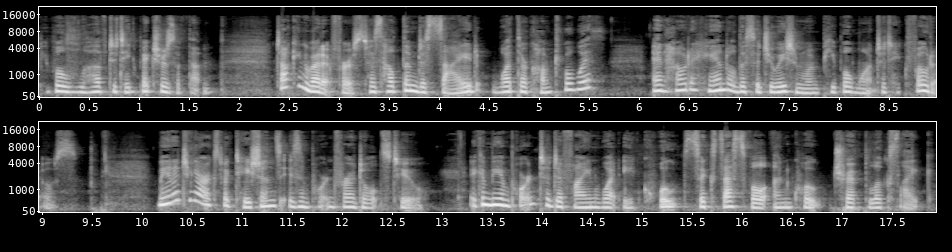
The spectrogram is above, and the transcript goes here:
People love to take pictures of them. Talking about it first has helped them decide what they're comfortable with and how to handle the situation when people want to take photos. Managing our expectations is important for adults too. It can be important to define what a quote successful unquote trip looks like.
